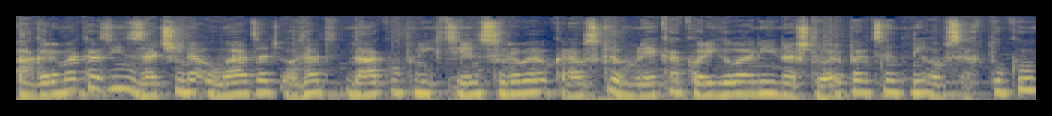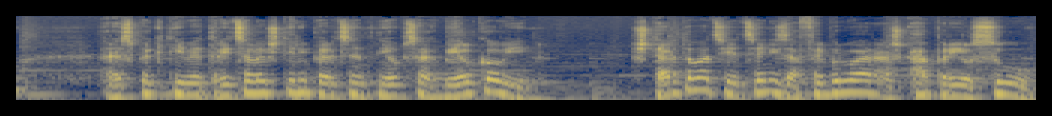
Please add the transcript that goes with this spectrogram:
Agromakazín začína uvádzať odhad nákupných cien surového kravského mlieka korigovaný na 4% obsah tuku, respektíve 3,4% obsah bielkovín. Štartovacie ceny za február až apríl sú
